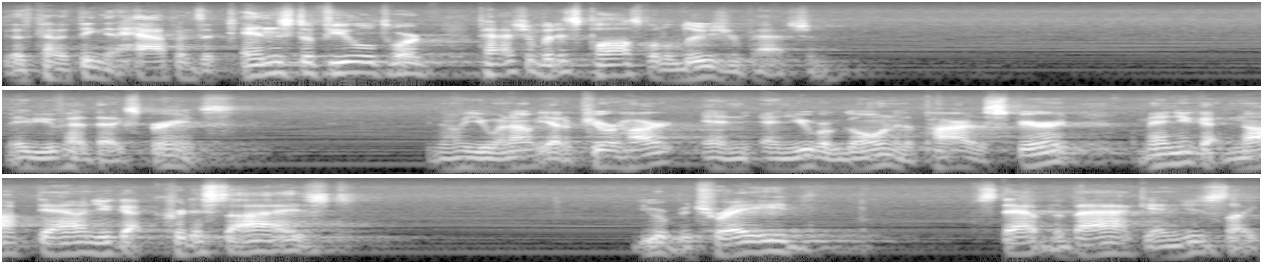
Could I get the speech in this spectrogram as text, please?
this kind of thing that happens that tends to fuel toward passion, but it's possible to lose your passion. Maybe you've had that experience. You know, you went out, you had a pure heart, and, and you were going in the power of the Spirit. Man, you got knocked down, you got criticized, you were betrayed, stabbed in the back, and you're just like,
